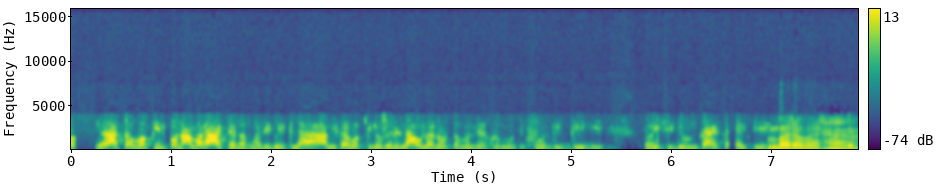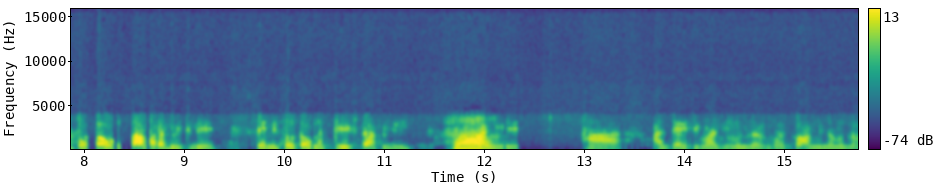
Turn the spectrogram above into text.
वकील असा वकील पण आम्हाला अचानक मध्ये भेटला. आम्ही काय वकील वगैरे लावला नव्हता म्हणलं एवढं मोठी पोरगीच गेली पैसे घेऊन काय करायचे? बरोबर हा. ते स्वतःहूनच आम्हाला भेटले. त्यांनी स्वतःहूनच केस टाकली. हा. आणि हा. आणि त्याची माझी म्हणलं स्वामींना म्हणलं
